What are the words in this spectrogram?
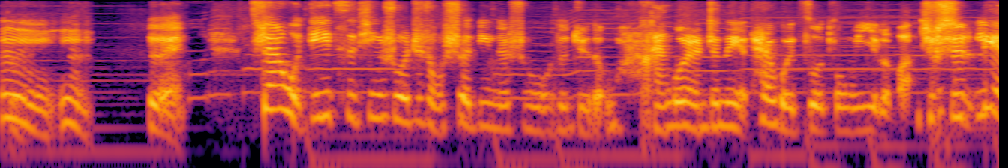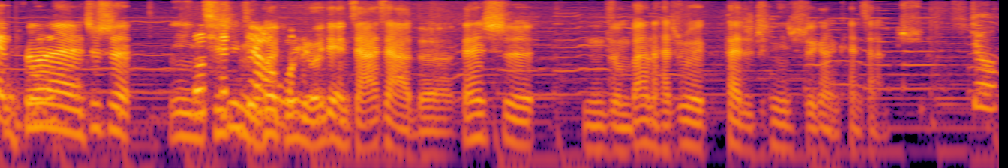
嗯嗯，对。虽然我第一次听说这种设定的时候，我都觉得哇，韩国人真的也太会做综艺了吧，就是恋综。对，就是你其实你会觉得有一点假假的，但是你怎么办呢？还是会带着真情实感看下去。就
